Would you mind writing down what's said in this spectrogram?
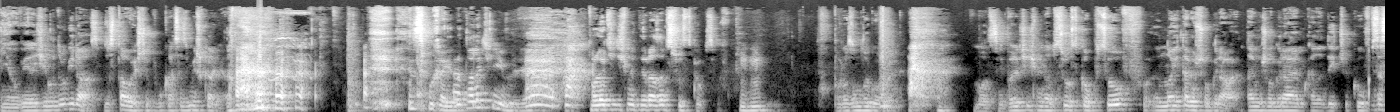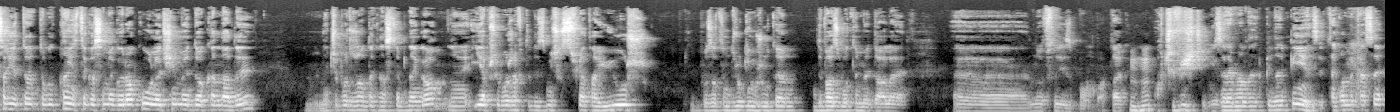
Mówię, lecimy drugi raz. Zostało jeszcze pół kasy z mieszkania. Słuchaj, no to lecimy, nie? Poleciliśmy tym razem z szóstką psów. Mhm. Porozum do głowy. Mocniej. Poleciliśmy tam z szóstką psów, no i tam już ograłem. Tam już ograłem Kanadyjczyków. W zasadzie to, to koniec tego samego roku lecimy do Kanady, czy początek następnego i ja przywożę wtedy z Mistrzostw Świata już, poza tym drugim rzutem, dwa złote medale. E, No wtedy jest bomba, tak? Mhm. Oczywiście, nie zarabiam na pieniędzy. Tak mamy kasę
